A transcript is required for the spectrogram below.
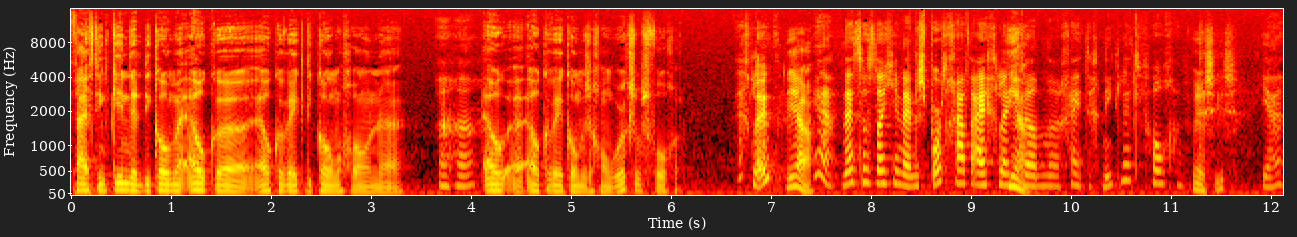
15 kinderen die komen elke, elke week. Die komen gewoon. el- eh, elke week komen ze gewoon workshops volgen. Echt leuk. Ja, Ja, net zoals dat je naar de sport gaat eigenlijk, Ja. dan ga je technieklessen volgen. precies. Ja,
